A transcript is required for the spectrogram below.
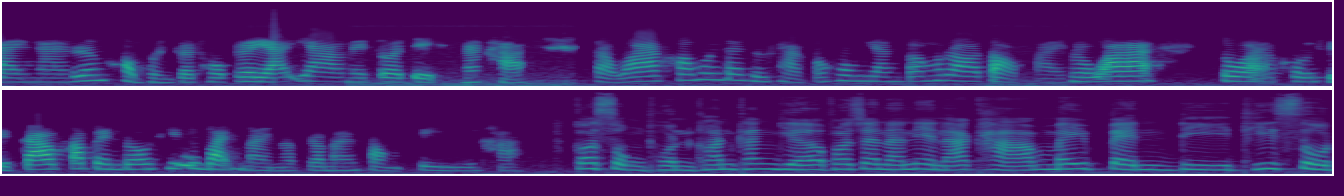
รายงานเรื่องของผลกระทบระยะยาวในตัวเด็กนะคะ แต่ว่าข้อมูลการศึกษาก็คงยังต้องรอต่อไป เพราะว่าตัวโควิด -19 ก็เป็นโรคที่อุบัติใหม่มาประมาณ 2 ปีค่ะ ก็ส่งผลค่อนข้างเยอะ เพราะฉะนั้นเนี่ยนะคะไม่เป็นดีที่สุด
